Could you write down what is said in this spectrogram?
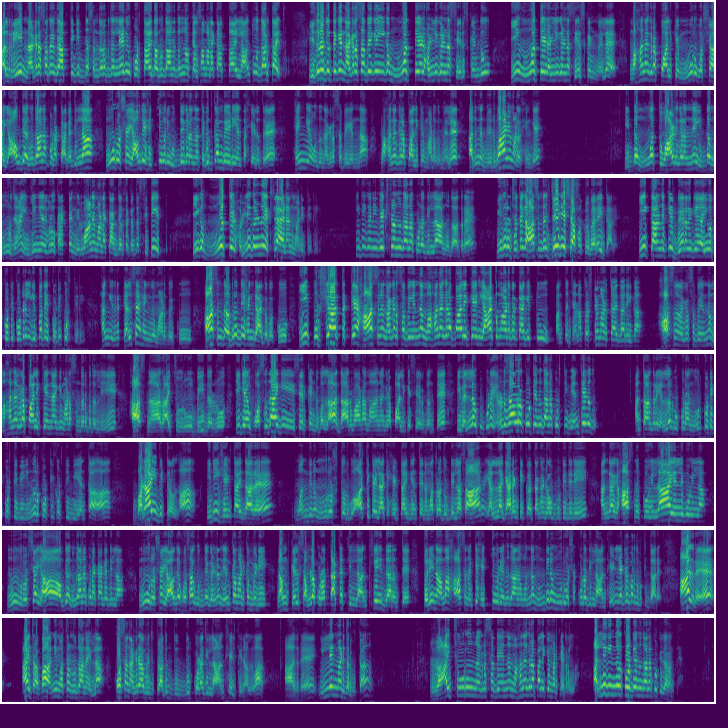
ಅಲ್ರಿ, ನಗರಸಭೆ ವ್ಯಾಪ್ತಿಗಿದ್ದ ಸಂದರ್ಭದಲ್ಲೇ ನೀವು ಕೊಡ್ತಾ ಇದ್ದ ಅನುದಾನದಲ್ಲಿ ನಾವು ಕೆಲಸ ಮಾಡಕ್ ಆಗ್ತಾ ಇಲ್ಲ ಅಂತ ಒದ್ದಾಡ್ತಾ ಇದ್ರು. ಇದರ ಜೊತೆಗೆ ನಗರಸಭೆಗೆ ಈಗ ಮೂವತ್ತೇಳು ಹಳ್ಳಿಗಳನ್ನ ಸೇರಿಸ್ಕೊಂಡು, ಈ ಮೂವತ್ತೇಳು ಹಳ್ಳಿಗಳನ್ನ ಸೇರಿಸ್ಕೊಂಡ ಮೇಲೆ ಮಹಾನಗರ ಪಾಲಿಕೆ ಮೂರು ವರ್ಷ ಯಾವುದೇ ಅನುದಾನ ಕೊಡಕ್ಕಾಗೋದಿಲ್ಲ ಮೂರು ವರ್ಷ ಯಾವುದೇ ಹೆಚ್ಚುವರಿ ಹುದ್ದೆಗಳನ್ನ ತೆಗೆದುಕೊಂಬೇಡಿ ಅಂತ ಹೇಳಿದ್ರೆ ಹೆಂಗೆ ಒಂದು ನಗರಸಭೆಯನ್ನ ಮಹಾನಗರ ಪಾಲಿಕೆ ಮಾಡೋದ ಮೇಲೆ ಅದನ್ನ ನಿರ್ವಹಣೆ ಮಾಡೋದು ಹೆಂಗೆ? ಇದ್ದ ಮೂವತ್ತು ವಾರ್ಡ್ಗಳನ್ನೇ, ಇದ್ದ ಮೂರು ಜನ ಇಂಜಿನಿಯರ್ಗಳು ಕರೆಕ್ಟಾಗಿ ನಿರ್ವಹಣೆ ಮಾಡೋಕ್ಕಾಗದಿರ್ತಕ್ಕಂಥ ಸ್ಥಿತಿ ಇತ್ತು. ಈಗ ಮೂವತ್ತೇಳು ಹಳ್ಳಿಗಳನ್ನೂ ಎಕ್ಸ್ಟ್ರಾ ಆ್ಯಡ್ ಆನ್ ಮಾಡಿದ್ದೀರಿ. ಇದೀಗ ನೀವು ಎಕ್ಸ್ಟ್ರಾ ಅನುದಾನ ಕೊಡೋದಿಲ್ಲ ಅನ್ನೋದಾದ್ರೆ, ಇದರ ಜೊತೆಗೆ ಹಾಸನದಲ್ಲಿ ಜೆ ಡಿ ಎಸ್ ಶಾಸಕರು ಬೇರೆ ಇದ್ದಾರೆ. ಈ ಕಾರಣಕ್ಕೆ ಬೇರೆಯವರಿಗೆ ಐವತ್ತು ಕೋಟಿ ಕೊಟ್ಟರೆ ಇಲ್ಲಿಗೆ ಇಪ್ಪತ್ತೈದು ಕೋಟಿ ಕೊಡ್ತೀರಿ. ಹಂಗಿದ್ರೆ ಕೆಲಸ ಹೆಂಗ್ ಮಾಡಬೇಕು? ಹಾಸನದ ಅಭಿವೃದ್ಧಿ ಹೆಂಗ್ ಆಗಬೇಕು? ಈ ಪುರುಷಾರ್ಥಕ್ಕೆ ಹಾಸನ ನಗರಸಭೆಯನ್ನ ಮಹಾನಗರ ಪಾಲಿಕೆಯನ್ನು ಯಾಕೆ ಮಾಡಬೇಕಾಗಿತ್ತು ಅಂತ ಜನ ಪ್ರಶ್ನೆ ಮಾಡ್ತಾ ಇದ್ದಾರೆ ಈಗ. ಹಾಸನ ನಗರಸಭೆಯನ್ನ ಮಹಾನಗರ ಪಾಲಿಕೆಯನ್ನಾಗಿ ಮಾಡೋ ಸಂದರ್ಭದಲ್ಲಿ ಹಾಸನ, ರಾಯಚೂರು ಬೀದರ್ ಹೀಗೆ ಹೊಸದಾಗಿ ಸೇರ್ಕೊಂಡ್ವಲ್ಲ, ಧಾರವಾಡ ಮಹಾನಗರ ಪಾಲಿಕೆ ಸೇರಿದಂತೆ ಇವೆಲ್ಲಕ್ಕೂ ಕೂಡ ಎರಡು ಸಾವಿರ ಕೋಟಿ ಅನುದಾನ ಕೊಡ್ತೀವಿ ಅಂತ ಹೇಳಿದ್ರು. ಅಂತ ಅಂದ್ರೆ ಎಲ್ಲರಿಗೂ ಕೂಡ ನೂರು ಕೋಟಿ ಕೊಡ್ತೀವಿ, ಇನ್ನೂರು ಕೋಟಿ ಕೊಡ್ತೀವಿ ಅಂತ ಬಡಾಯಿ ಬಿಟ್ರಲ್ಲ, ಇದೀಗ ಹೇಳ್ತಾ ಇದ್ದಾರೆ. ಮುಂದಿನ ಮೂರು ವರ್ಷದವರೆಗೂ ಆರ್ಥಿಕ ಇಲಾಖೆ ಹೇಳ್ತಾ ಇದೆಯಂತೆ, ನಮ್ಮ ಹತ್ರ ದುಡ್ಡಿಲ್ಲ ಸಾರ್, ಎಲ್ಲ ಗ್ಯಾರಂಟಿ ತಗೊಂಡು ಹೋಗ್ಬಿಟ್ಟಿದ್ದೀರಿ ಹಂಗಾಗಿ ಹಾಸನಕ್ಕೂ ಇಲ್ಲ, ಎಲ್ಲಿಗೂ ಇಲ್ಲ. ಮೂರು ವರ್ಷ ಯಾವುದೇ ಅನುದಾನ ಕೊಡಕ್ಕಾಗೋದಿಲ್ಲ. ಮೂರು ವರ್ಷ ಯಾವುದೇ ಹೊಸ ಹುದ್ದೆಗಳನ್ನ ನೇಮಕ ಮಾಡ್ಕೊಂಬೇಡಿ. ನಮ್ ಕೆಲ್ ಸಂಬಳ ಕೊಡೋ ತಾಕತ್ತಿಲ್ಲ ಅಂತ ಹೇಳಿದ್ದಾರಂತೆ. ಪರಿಣಾಮ ಹಾಸನಕ್ಕೆ ಹೆಚ್ಚುವರಿ ಅನುದಾನವನ್ನ ಮುಂದಿನ ಮೂರು ವರ್ಷ ಕೊಡೋದಿಲ್ಲ ಅಂತ ಹೇಳಿ ಲೆಟರ್ ಬರೆದು ಬಿಟ್ಟಿದ್ದಾರೆ ಆದ್ರೆ, ಆಯ್ತಪ್ಪ, ನಿಮ್ಮ ಹತ್ರ ಅನುದಾನ ಇಲ್ಲ. ಹೊಸ ನಗರಾಭಿವೃದ್ಧಿ ಪ್ರಾಜೆಕ್ಟ್ ದುಡ್ಡು ಕೊಡೋದಿಲ್ಲ ಅಂತ ಹೇಳ್ತೀರಲ್ವಾ? ಆದ್ರೆ, ಇಲ್ಲೇನ್ ಮಾಡಿದಾರೆ ಗೊತ್ತಾ? ರಾಯಚೂರು ನಗರಸಭೆಯನ್ನ ಮಹಾನಗರ ಪಾಲಿಕೆ ಮಾಡ್ಕೊಂಡ್ರಲ್ಲ. ಅಲ್ಲಿಗೆ ಇನ್ನೂರು ಕೋಟಿ ಅನುದಾನ ಕೊಟ್ಟಿದಾರಂತೆ.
